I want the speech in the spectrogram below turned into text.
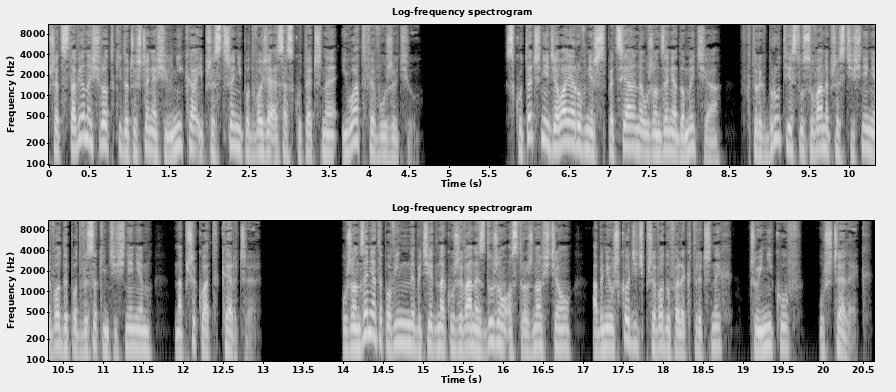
Przedstawione środki do czyszczenia silnika i przestrzeni podwozia SA skuteczne i łatwe w użyciu. Skutecznie działają również specjalne urządzenia do mycia, w których brud jest usuwany przez ciśnienie wody pod wysokim ciśnieniem, np. Kercher. Urządzenia te powinny być jednak używane z dużą ostrożnością, aby nie uszkodzić przewodów elektrycznych, czujników, uszczelek.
